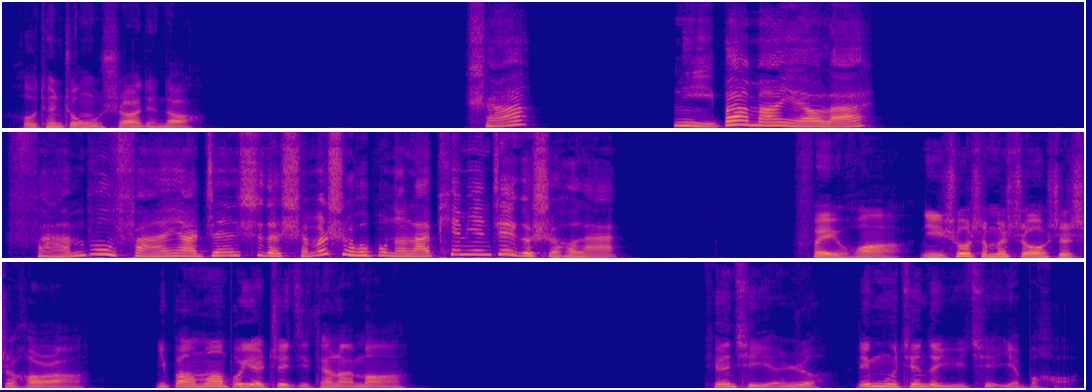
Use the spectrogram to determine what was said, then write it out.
后天中午十二点到。啥？你爸妈也要来？烦不烦呀？真是的，什么时候不能来，偏偏这个时候来。废话，你说什么时候是时候啊？你爸妈不也这几天来吗？天气炎热，林木坚的语气也不好。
